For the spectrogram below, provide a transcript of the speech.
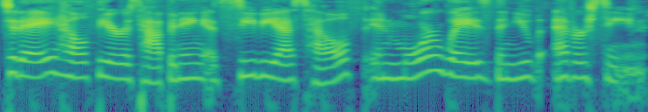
Today, healthier is happening at CVS Health in more ways than you've ever seen.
